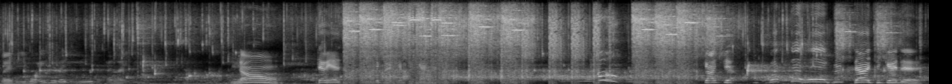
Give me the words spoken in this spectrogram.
But it's more easy to use and like No. There he is. Get back here. Get back. Gotcha. What the heck? We died together.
